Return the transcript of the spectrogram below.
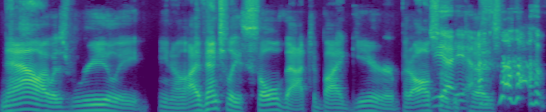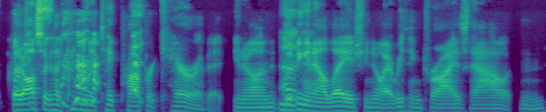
now I was really, you know, I eventually sold that to buy gear, but also yeah, because yeah. but also because I couldn't really take proper care of it. You know, and living okay. in LA, as you know, everything dries out and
